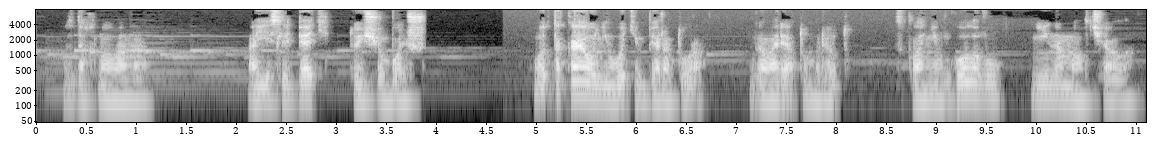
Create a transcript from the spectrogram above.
– вздохнула она. «А если 5, то еще больше». «Вот такая у него температура. Говорят, умрет». Склонив голову, Нина молчала.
